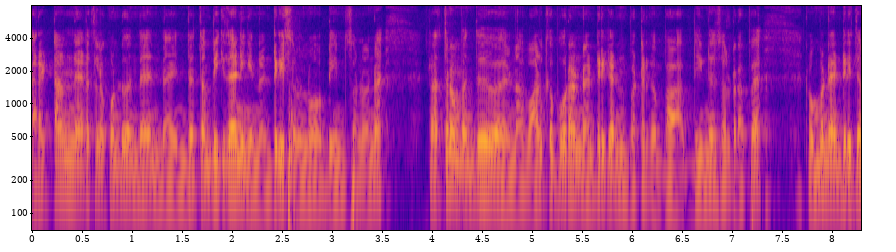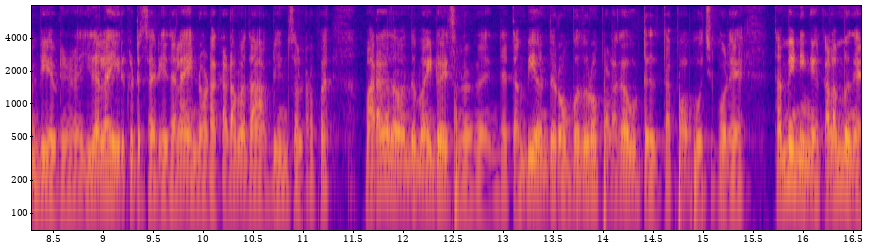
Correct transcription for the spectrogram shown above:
கரெக்டான நேரத்தில் கொண்டு வந்த இந்த இந்த தம்பிக்கு தான் நீங்கள் நன்றி சொல்லணும் அப்படின்னு சொன்னோன்னே ரத்னம் வந்து நான் வாழ்க்கை பூரா நன்றி கடன் பட்டிருக்கேன்ப்பா அப்படின்னு சொல்கிறப்ப ரொம்ப நன்றி தம்பி அப்படின்னு இதெல்லாம் இருக்கட்டும் சார் இதெல்லாம் என்னோட கடமை தான் அப்படின்னு சொல்கிறப்ப மரகதம் வந்து மைண்ட் வைஸ் சொல்கிறாங்க இந்த தம்பி வந்து ரொம்ப தூரம் பழக விட்டது தப்பாக போச்சு போலே. தம்பி நீங்கள் கிளம்புங்க.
